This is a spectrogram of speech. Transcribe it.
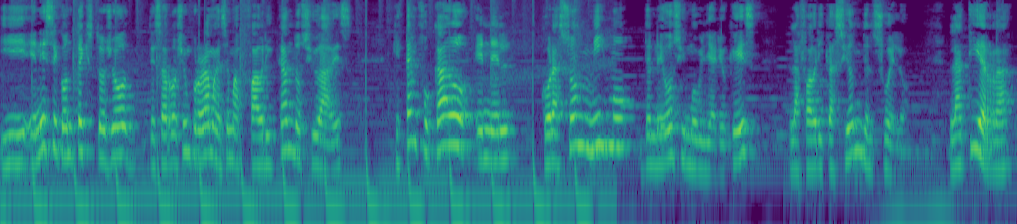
y en ese contexto yo desarrollé un programa que se llama Fabricando Ciudades, que está enfocado en el corazón mismo del negocio inmobiliario, que es la fabricación del suelo. La tierra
